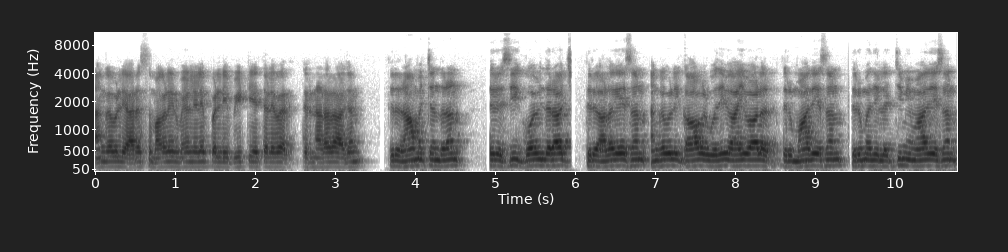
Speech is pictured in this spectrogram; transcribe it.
நங்கவள்ளி அரசு மகளிர் மேல்நிலைப்பள்ளி பிடிஏ தலைவர் திரு நடராஜன் திரு ராமச்சந்திரன் திரு சி கோவிந்தராஜ் திரு அழகேசன் நங்கவள்ளி காவல் உதவி ஆய்வாளர் திரு மாதேசன் திருமதி லட்சுமி மாதேசன்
